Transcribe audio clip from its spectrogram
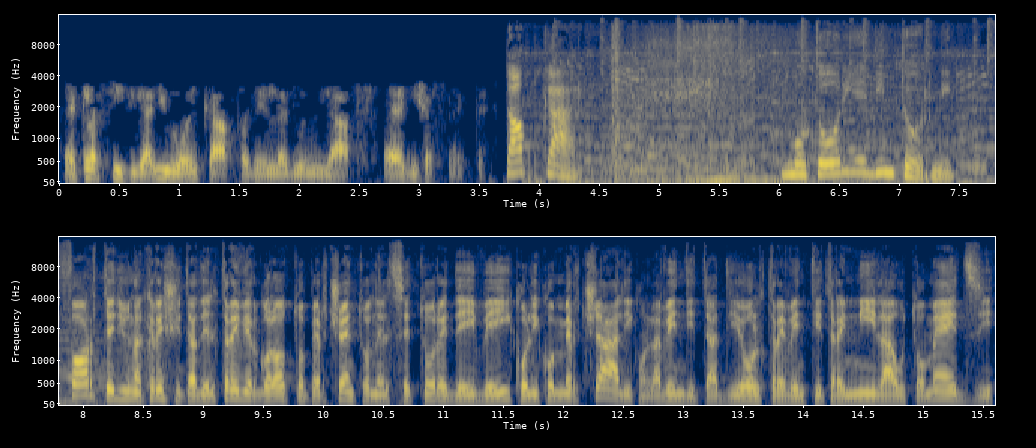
eh, classifica Euro Cup del 2017. Top Car. Motori e dintorni. Forte di una crescita del 3,8% nel settore dei veicoli commerciali, con la vendita di oltre 23.000 automezzi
